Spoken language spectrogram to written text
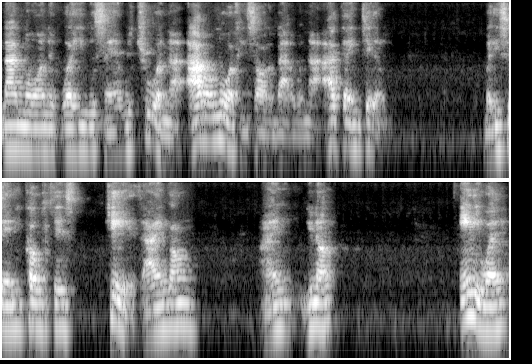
not knowing if what he was saying was true or not. I don't know if he saw the battle or not. I can't tell you. But he said he coached his kids. I ain't gonna, I ain't, you know, Anyway,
